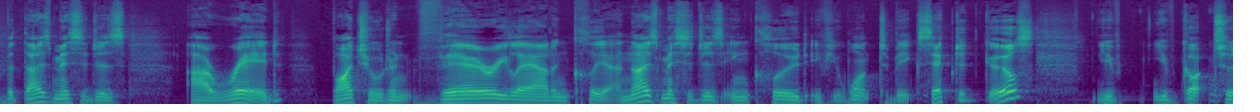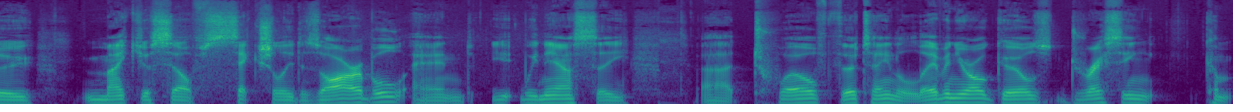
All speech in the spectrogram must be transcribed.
but those messages are read by children very loud and clear. And those messages include if you want to be accepted, girls, you've you've got to make yourself sexually desirable and you, we now see uh, 12, 13, 11 year old girls dressing com-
